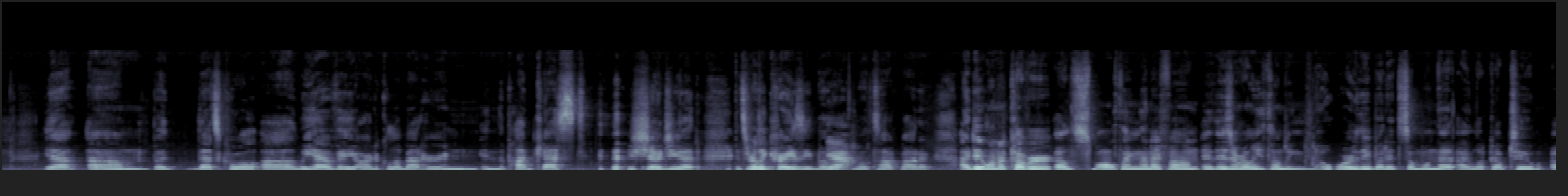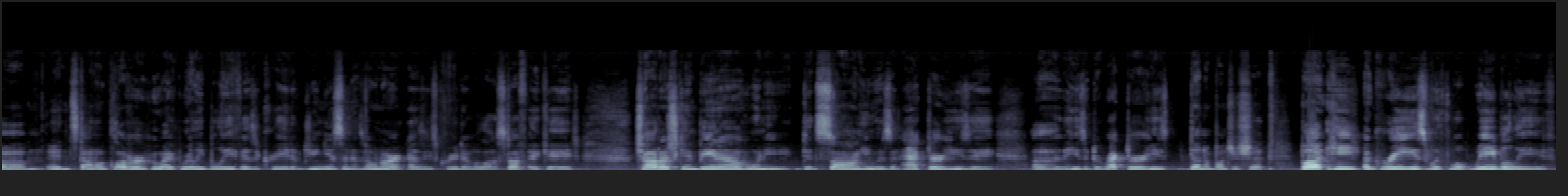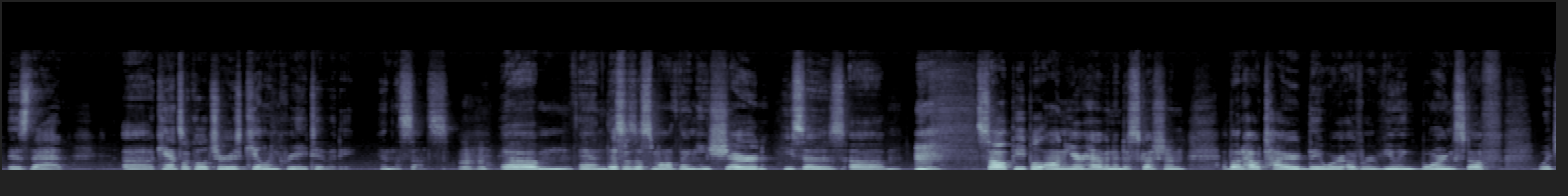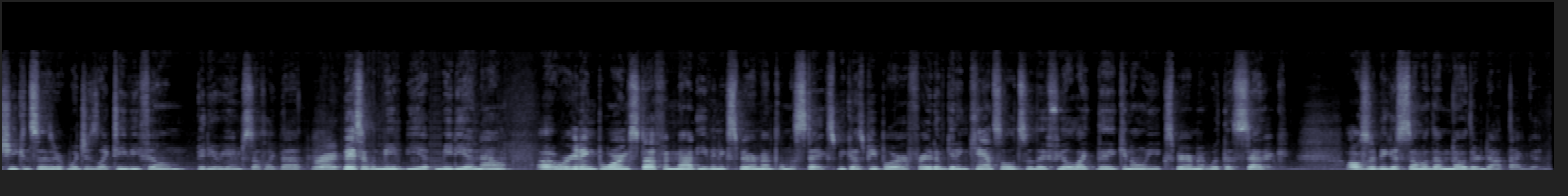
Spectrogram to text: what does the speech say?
Yeah, um, but that's cool. Uh, we have a article about her in, in the podcast. Showed you it. It's really crazy, but Yeah. we'll, we'll talk about it. I did want to cover a small thing that I found. It isn't really something noteworthy, but it's someone that I look up to. Um, it's Donald Glover, who I really believe is a creative genius in his own art, as he's creative a lot of stuff, aka Childish Gambino, who when he did song, he was an actor. He's a uh, he's a director. He's done a bunch of shit, but he agrees with what we believe is that uh, cancel culture is killing creativity in the sense. Um, and this is a small thing he shared. He says. Um, saw people on here having a discussion about how tired they were of reviewing boring stuff, which he considered, which is like TV, film, video game stuff like that. Right. Basically, media media now. Uh, we're getting boring stuff and not even experimental mistakes because people are afraid of getting canceled, so they feel like they can only experiment with aesthetic. Also, because some of them know they're not that good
